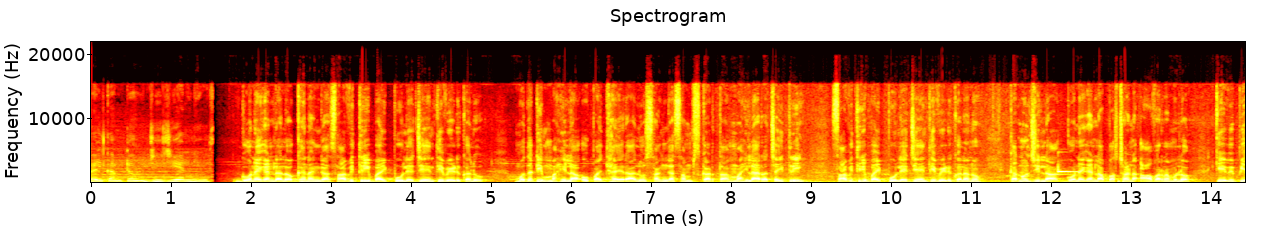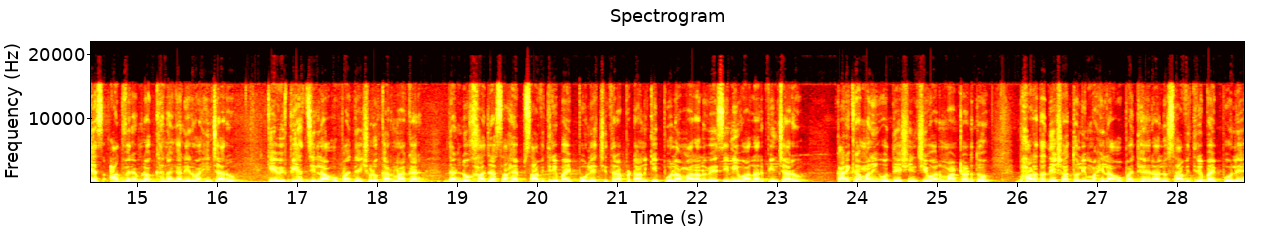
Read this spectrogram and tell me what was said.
Welcome to GGL news. గోనెగండ్లలో ఘనంగా సావిత్రిబాయి పూలే జయంతి వేడుకలు. మొదటి మహిళా ఉపాధ్యాయురాలు సంఘ సంస్కర్త మహిళా రచయిత్రి సావిత్రిబాయి పూలే జయంతి వేడుకలను కర్నూలు జిల్లా గోనెగండ్ల బస్టాండ్ ఆవరణంలో కేవీపీఎస్ ఆధ్వర్యంలో ఘనంగా నిర్వహించారు. కేవీపీఎస్ జిల్లా ఉపాధ్యక్షుడు కర్ణాకర్ దండు ఖాజా సాహెబ్ సావిత్రిబాయి పూలే చిత్రపటానికి పూలమాలలు వేసి నివాళులర్పించారు. కార్యక్రమాన్ని ఉద్దేశించి వారు మాట్లాడుతూ భారతదేశ తొలి మహిళా ఉపాధ్యాయురాలు సావిత్రిబాయి పూలే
